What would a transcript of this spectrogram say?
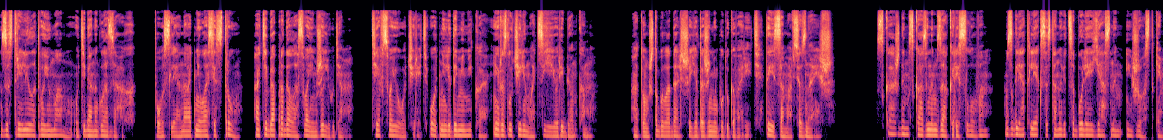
застрелила твою маму у тебя на глазах. После она отняла сестру, а тебя продала своим же людям. Те, в свою очередь, отняли Доминика и разлучили мать с ее ребенком. О том, что было дальше, я даже не буду говорить, ты и сама все знаешь. С каждым сказанным Закари словом взгляд Лекса становится более ясным и жестким.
